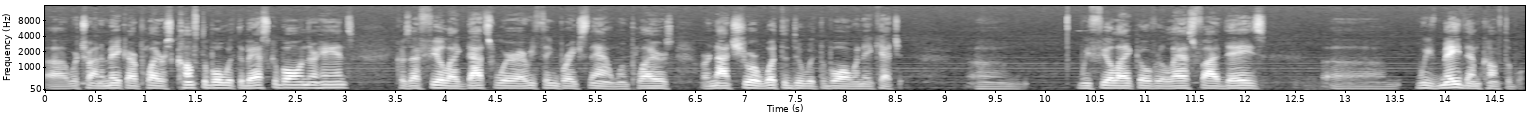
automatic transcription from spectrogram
Uh, we're trying to make our players comfortable with the basketball in their hands because I feel like that's where everything breaks down when players are not sure what to do with the ball when they catch it. Um, we feel like over the last five days, um, we've made them comfortable.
